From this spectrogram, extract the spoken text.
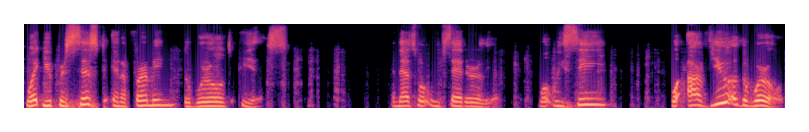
what you persist in affirming the world is. And that's what we've said earlier. What we see, what our view of the world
